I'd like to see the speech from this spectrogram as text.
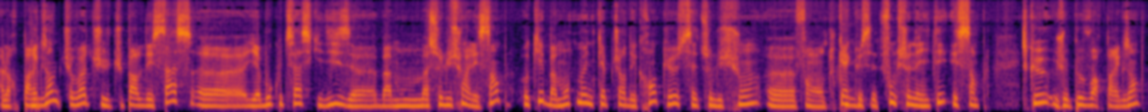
Alors, par exemple, tu vois, tu, parles des SaaS. Euh, il y a beaucoup de SaaS qui disent euh, bah, ma solution, elle est simple. Ok, bah, montre-moi une capture d'écran que cette solution, euh, enfin, en tout cas, que mm. cette fonctionnalité est simple. Est-ce que je peux voir, par exemple,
